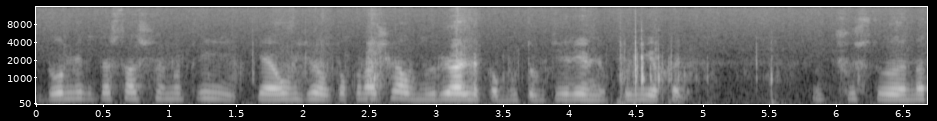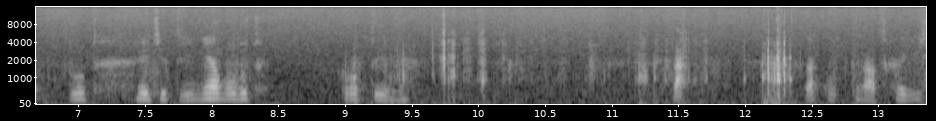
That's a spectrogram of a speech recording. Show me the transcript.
Домик достаточно внутри. Я увидел только начало, ну реально как будто в деревню приехали. Ну, Чувствую, на тут эти три дня будут крутыми. Так, за курткой надо сходить.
